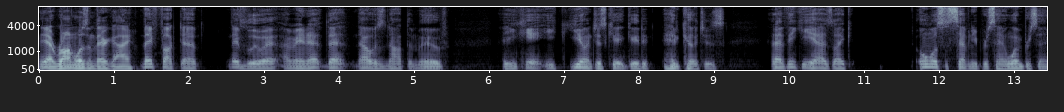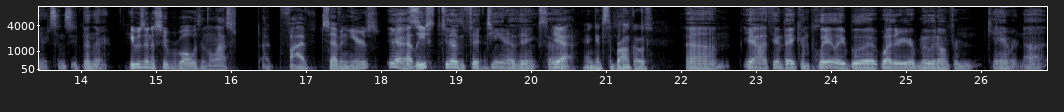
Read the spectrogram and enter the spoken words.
yeah, Ron wasn't their guy. they fucked up. They blew it. I mean, that that that was not the move. You can't. You, you don't just get good head coaches. And I think he has like almost a seventy percent win percentage since he's been there. He was in a Super Bowl within the last five, seven years. Yeah, At least? 2015, I think. So Yeah, against the Broncos. Um, yeah, I think they completely blew it. Whether you're moving on from Cam or not,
